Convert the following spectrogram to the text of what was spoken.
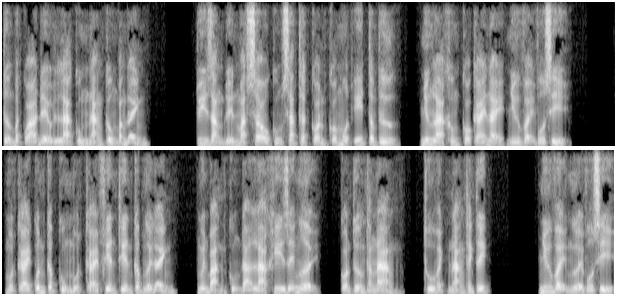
tưởng bất quá đều là cùng nàng công bằng đánh. Tuy rằng đến mặt sau cũng xác thật còn có một ít tâm tư, nhưng là không có cái này như vậy vô sỉ. Một cái quân cấp cùng một cái phiên thiên cấp người đánh, nguyên bản cũng đã là khi dễ người, còn tưởng thắng nàng, thu hoạch nàng thành tích. Như vậy người vô sỉ,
